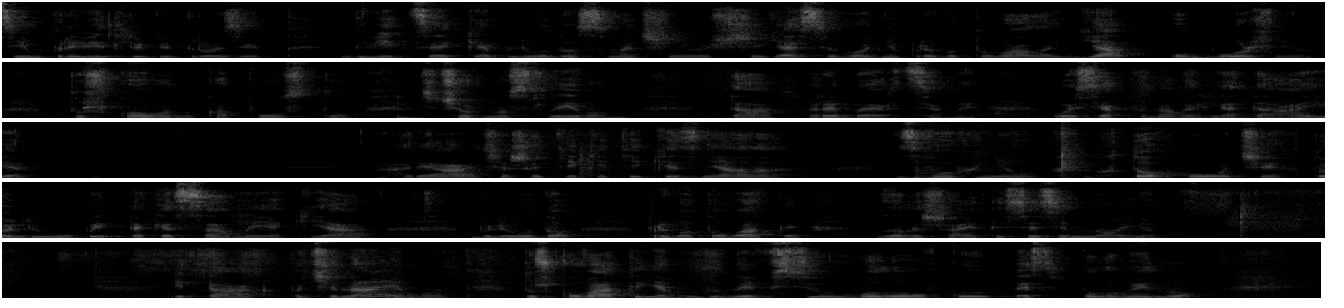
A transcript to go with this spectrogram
Всім привіт, любі друзі! Дивіться, яке блюдо смачнюще я сьогодні приготувала. Я обожнюю тушковану капусту з чорносливом та реберцями. Ось як вона виглядає. Гаряча, ще тільки-тільки зняла з вогню. Хто хоче, хто любить таке саме, як я, блюдо приготувати, залишайтеся зі мною. І так, починаємо. Тушкувати я буду не всю головку, десь половину.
